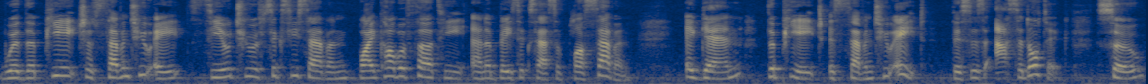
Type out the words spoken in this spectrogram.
with the pH of 728, CO2 of 67, bicarb of 30, and a base excess of plus 7? Again, the pH is 728. This is acidotic. So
